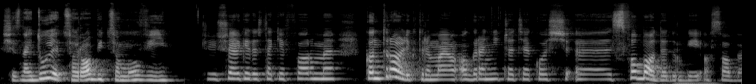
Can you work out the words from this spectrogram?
się znajduje, co robi, co mówi. Czyli wszelkie też takie formy kontroli, które mają ograniczać jakoś e, swobodę drugiej osoby.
